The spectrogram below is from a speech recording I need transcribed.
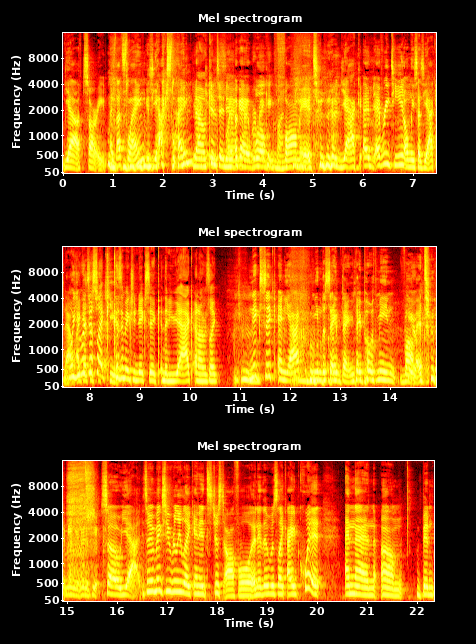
Yeah, sorry. Is that slang? Is yak slang? No, Yak continue. slang. Okay, But we're well, making fun. vomit, yak. And every teen only says yak now. Well, you I were just like cute. because it makes you nick sick, and then you yak, and I was like, hmm. Nick sick and yak mean the same thing. They both mean vomit. Mean you're gonna puke So yeah, so it makes you really like, and it's just awful. And it, it was like I quit, and then um, been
